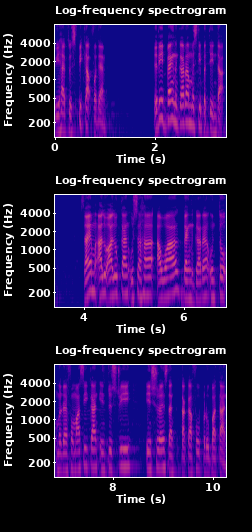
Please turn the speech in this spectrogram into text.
we have to speak up for them. Jadi bank negara mesti bertindak. Saya mengalu-alukan usaha awal bank negara untuk mereformasikan industri insurans dan takaful perubatan.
